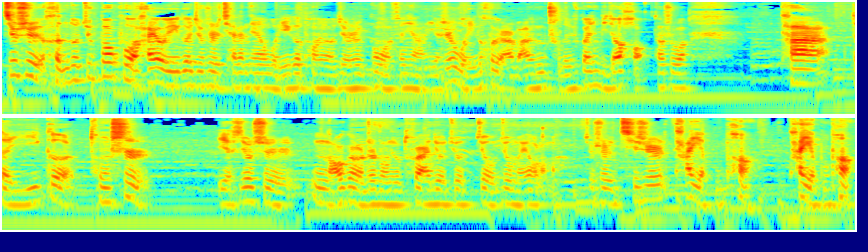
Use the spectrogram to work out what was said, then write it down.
就是很多，就包括还有一个就是前两天我一个朋友就是跟我分享，也是我一个会员吧，我们处的关系比较好。他说他的一个同事，也是就是脑梗这种，就突然就就就就没有了嘛。就是其实他也不胖，他也不胖，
